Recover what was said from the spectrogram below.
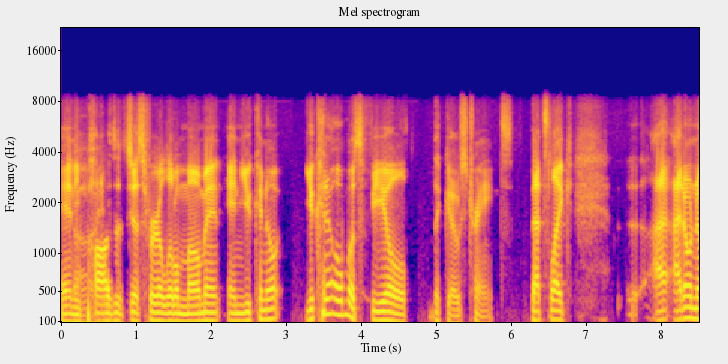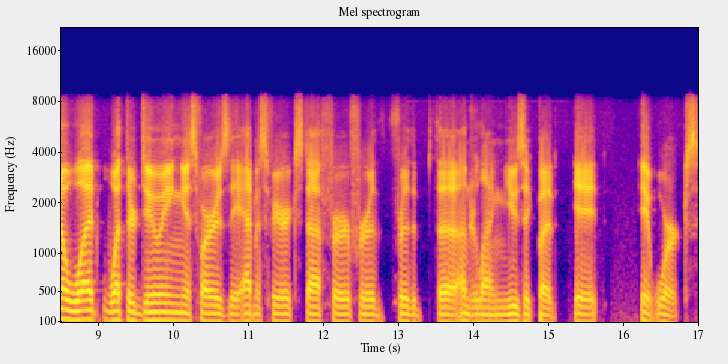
And he Oh, pauses just for a little moment, and you can o- you can almost feel the ghost trains. That's like I, I don't know what what they're doing as far as the atmospheric stuff for for for the the underlying music, but it it works,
